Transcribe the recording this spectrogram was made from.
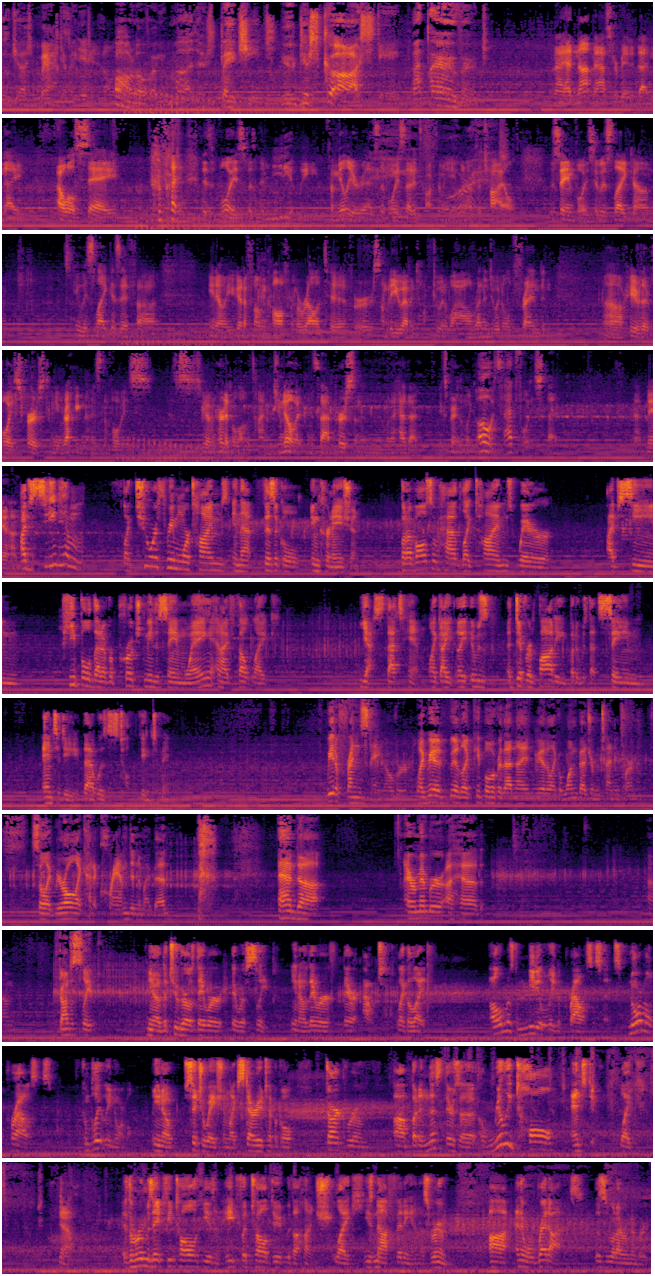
You just masturbated all over your mother's bed sheets. You're disgusting. A pervert. And I had not masturbated that night, I will say, but his voice was immediately familiar as the voice that had talked to me was a child. The same voice. It was like, um, it was like as if, uh, you know, you get a phone call from a relative or somebody you haven't talked to in a while, run into an old friend and uh, hear their voice first, and you recognize the voice. You haven't heard it in a long time, but you know it, and it's that person. And when I had that experience, I'm like, oh, it's that voice, that that man. I've seen him like two or three more times in that physical incarnation. But I've also had like times where I've seen people that have approached me the same way and I felt like yes, that's him. Like I like, it was a different body, but it was that same entity that was talking to me. We had a friend staying over. Like we had we had like people over that night and we had like a one bedroom tiny apartment. So like we were all like kind of crammed into my bed. and uh, I remember I had um, gone to sleep. You know, the two girls they were they were asleep. You know, they were they were out like a light. Almost immediately the paralysis hits. Normal paralysis. Completely normal. You know, situation like stereotypical dark room. Um, but in this, there's a, a really tall entity, like you know, if the room is eight feet tall, he is an eight foot tall dude with a hunch. Like, he's not fitting in this room. Uh, and there were red eyes. This is what I remember.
